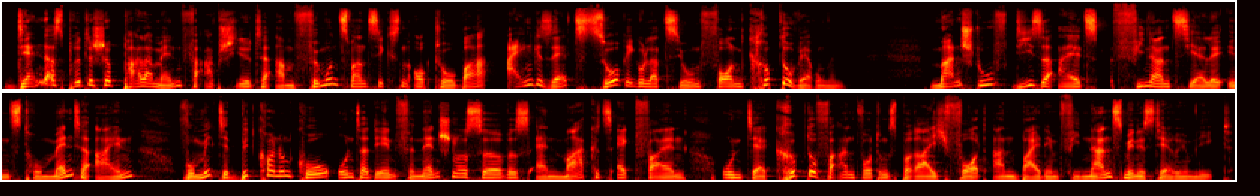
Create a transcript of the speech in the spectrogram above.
denn das britische Parlament verabschiedete am 25. Oktober ein Gesetz zur Regulation von Kryptowährungen. Man stuft diese als finanzielle Instrumente ein womit Bitcoin und Co. unter den Financial Service and Markets Act fallen und der Kryptoverantwortungsbereich fortan bei dem Finanzministerium liegt.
